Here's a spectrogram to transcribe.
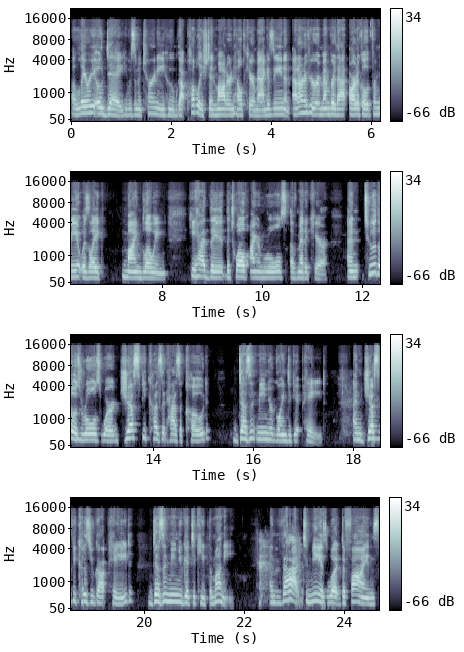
uh, Larry O'Day, he was an attorney who got published in Modern Healthcare magazine. And I don't know if you remember that article. For me, it was like mind blowing. He had the, the 12 iron rules of Medicare. And two of those rules were just because it has a code doesn't mean you're going to get paid. And just mm-hmm. because you got paid doesn't mean you get to keep the money. And that to me is what defines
